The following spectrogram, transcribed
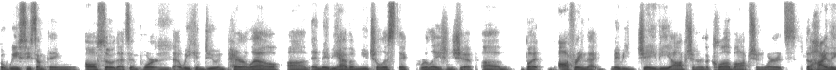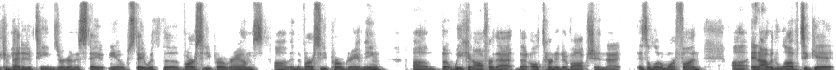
but we see something also that's important that we can do in parallel um, and maybe have a mutualistic relationship um, but offering that maybe jv option or the club option where it's the highly competitive teams are going to stay you know stay with the varsity programs um, and the varsity programming um, but we can offer that that alternative option that is a little more fun uh, and i would love to get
